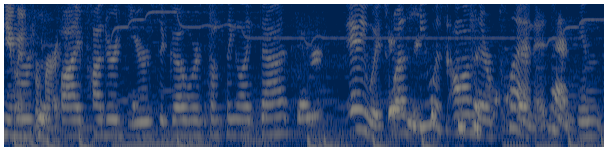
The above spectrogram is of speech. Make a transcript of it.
Human Earth from Earth. 500 years ago or something like that. Anyways, while he was on their planet in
